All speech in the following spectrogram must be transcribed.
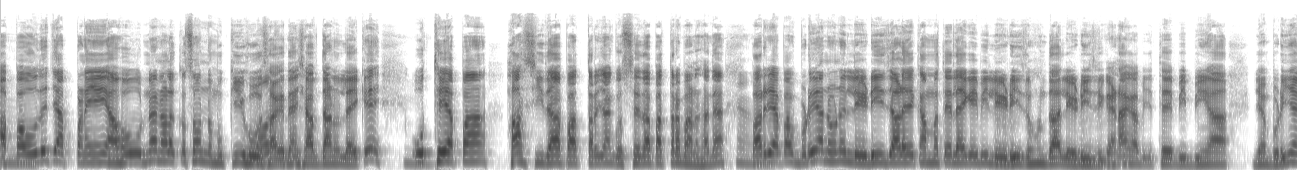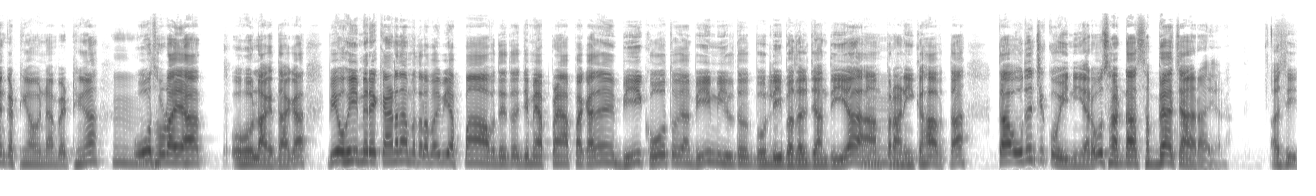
ਆਪਾਂ ਉਹਦੇ ਚ ਆਪਣੇ ਆਹੋ ਉਹਨਾਂ ਨਾਲ ਘਸੁੰਨ ਮੁੱਕੀ ਹੋ ਸਕਦੇ ਆ। ਸ਼ਬਦਾਂ ਨੂੰ ਲੈ ਕੇ ਉੱਥੇ ਆਪਾਂ ਹਾਸੀ ਦਾ ਪਾਤਰ ਜਾਂ ਗੁੱਸੇ ਦਾ ਪਾਤਰ ਬਣ ਸਕਦੇ ਆ। ਪਰ ਜੇ ਆਪਾਂ ਬੁੜੀਆਂ ਨੂੰ ਹੁਣ ਲੇਡੀਜ਼ ਵਾਲੇ ਕੰਮ ਤੇ ਲੈ ਕੇ ਵੀ ਲੇਡੀਜ਼ ਹੁੰਦਾ ਲੇਡੀਜ਼ ਕਹਿਣਾਗਾ ਵੀ ਜਿੱਥੇ ਬੀਬੀਆਂ ਜਾਂ ਬੁੜੀਆਂ ਇਕੱਠੀਆਂ ਹੋਈਆਂ ਬੈਠੀਆਂ। ਉਹ ਥੋੜਾ ਜਿਹਾ ਉਹ ਲੱਗਦਾਗਾ ਵੀ ਉਹੀ ਮੇਰੇ ਕਹਿਣ ਦਾ ਮਤਲਬ ਹੈ ਵੀ ਆਪਾਂ ਆਪਦੇ ਤੋਂ ਜਿਵੇਂ ਆਪਣੇ ਆਪਾਂ ਕਹਿੰਦੇ ਨੇ 20 ਕੋਹ ਤੋਂ ਜਾਂ 20 ਮੀਲ ਤੋਂ ਬੋਲੀ ਬਦਲ ਜਾਂਦੀ ਆ ਆਮ। ਪੁਰਾਣੀ ਕਹਾਵਤ ਆ ਤਾਂ ਉਹਦੇ ਚ ਕੋਈ ਨਹੀਂ ਯਾਰ ਉਹ ਸਾਡਾ ਸੱਭਿਆਚਾਰ ਆ ਯਾਰ ਅਸੀਂ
